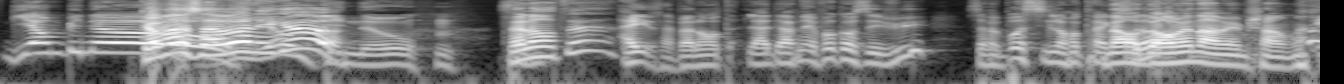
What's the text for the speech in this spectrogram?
Guillaume Pinot! Comment ça va, les Guillaume gars? Pinot. Ça fait longtemps? Hey, ça fait longtemps. La dernière fois qu'on s'est vu, ça fait pas si longtemps que Non, on ça. dormait dans la même chambre.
